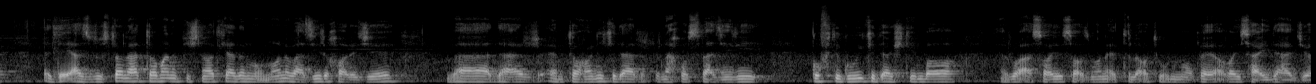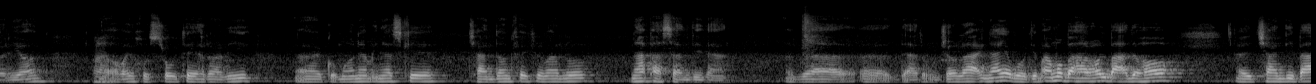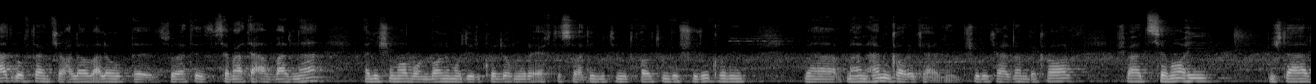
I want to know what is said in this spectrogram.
از دوستان حتی من پیشنهاد کردن به عنوان وزیر خارجه و در امتحانی که در نخست وزیری گفتگویی که داشتیم با رؤسای سازمان اطلاعات اون موقع آقای سعید حجاریان بله. آقای خسرو تهرانی گمانم این است که چندان فکر من رو نپسندیدن و در اونجا رأی نیاوردیم اما به هر حال بعدها چندی بعد گفتن که حالا ولو به صورت سمت اول نه ولی شما به عنوان مدیر کل امور اقتصادی می‌تونید کارتون رو شروع کنید. و من همین کار رو کردم. شروع کردم به کار. شاید سه ماهی بیشتر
